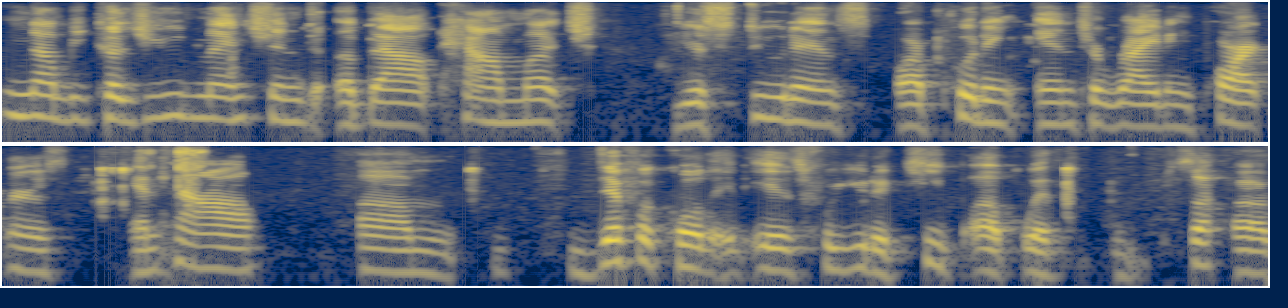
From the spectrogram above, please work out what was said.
no, because you mentioned about how much your students are putting into writing partners and how um, difficult it is for you to keep up with uh,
